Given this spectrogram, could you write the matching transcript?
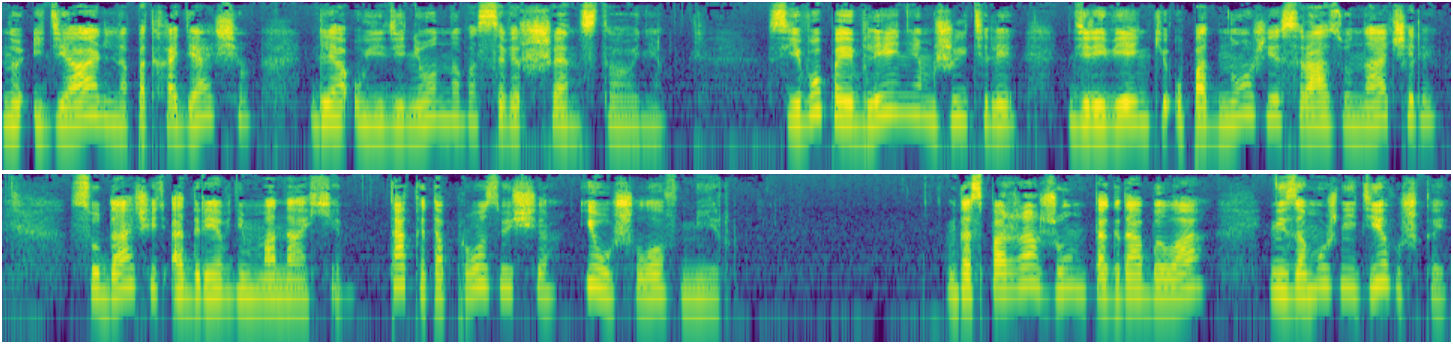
но идеально подходящим для уединенного совершенствования. С его появлением жители деревеньки у подножья сразу начали судачить о древнем монахе. Так это прозвище и ушло в мир. Госпожа Жун тогда была незамужней девушкой.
